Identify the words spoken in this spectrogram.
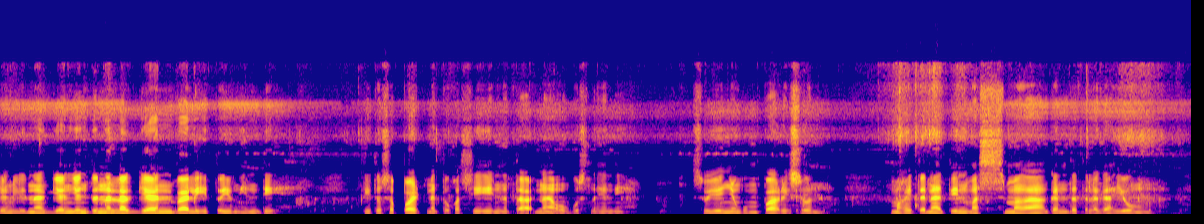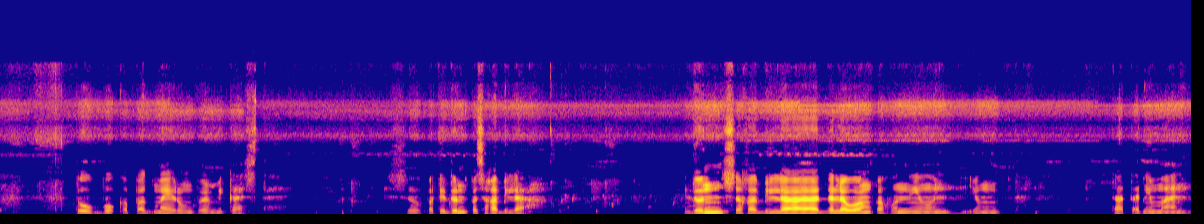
Yung linagyan. Yun to nalagyan. Bali ito yung hindi. Dito sa part na to kasi nata, naubos na yun eh. So yun yung comparison. Makita natin mas maganda talaga yung tubo kapag mayroong vermicast. So pati doon pa sa kabila. Doon sa kabila, dalawang kahon yun, yung tataniman.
